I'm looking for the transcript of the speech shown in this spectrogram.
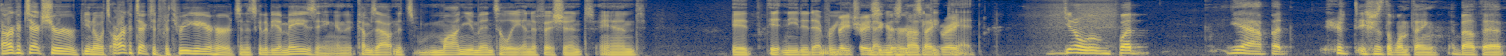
architecture. You know, it's architected for three gigahertz, and it's going to be amazing. And it comes out and it's monumentally inefficient, and it it needed every Ray tracing is not that great. get. you know, but yeah, but here, here's the one thing about that.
